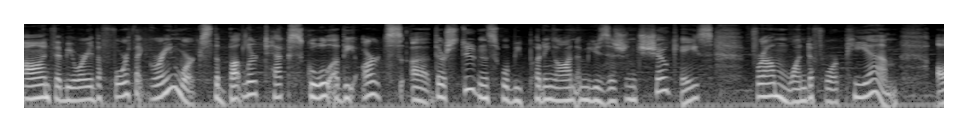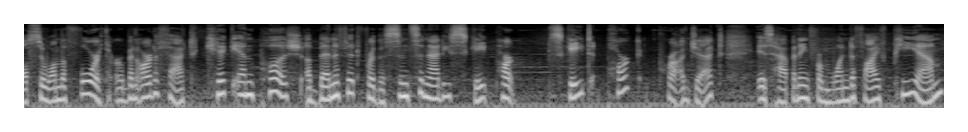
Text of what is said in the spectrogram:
On February the 4th at Grainworks, the Butler Tech School of the Arts, uh, their students will be putting on a musician showcase from 1 to 4 p.m. Also on the 4th, Urban Artifact Kick and Push, a benefit for the Cincinnati Skate Park, Skate Park project is happening from 1 to 5 p.m.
